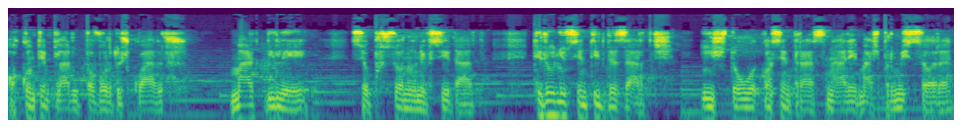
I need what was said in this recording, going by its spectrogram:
Ao contemplar o pavor dos quadros, Marc Billet, seu professor na universidade, tirou-lhe o sentido das artes e instou-o a concentrar-se na área mais promissora,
